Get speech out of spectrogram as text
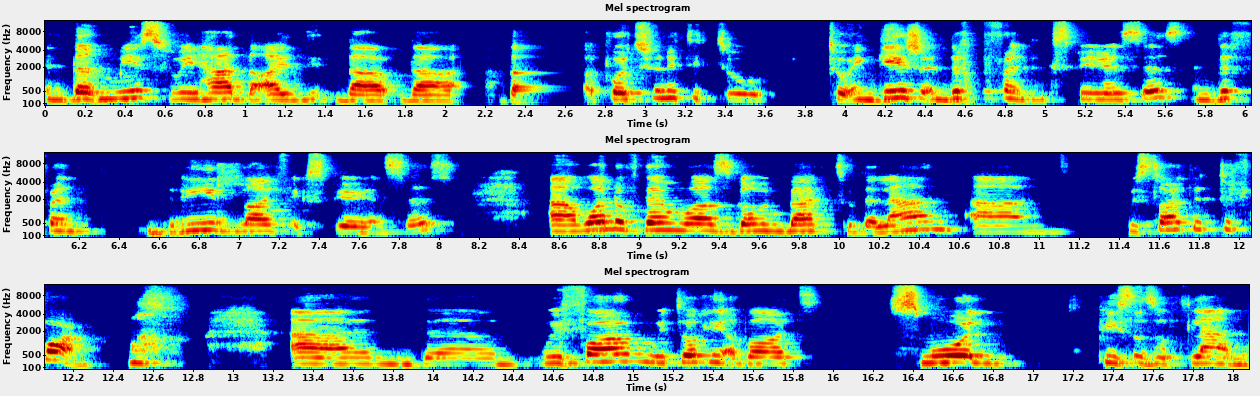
in Telmis, we had the, idea, the, the, the opportunity to, to engage in different experiences, in different real life experiences. And one of them was going back to the land and we started to farm. and um, we farm, we're talking about small pieces of land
